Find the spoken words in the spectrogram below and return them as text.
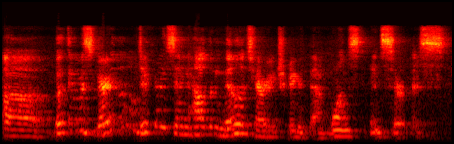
Uh, but there was very little difference in how the military treated them once in service.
